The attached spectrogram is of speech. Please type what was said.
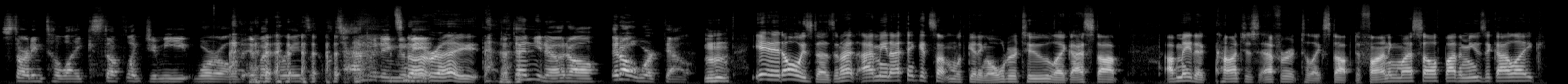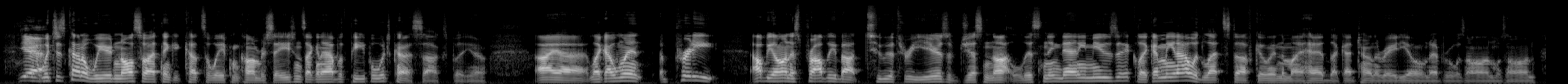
starting to like stuff like jimmy Eat world and my brain's like what's happening It's to not me right. but then you know it all it all worked out hmm Yeah, it always does, and I, I mean, I think it's something with getting older too. Like I stopped, I've made a conscious effort to like stop defining myself by the music I like, yeah which is kind of weird, and also I think it cuts away from conversations I can have with people, which kind of sucks. But you know, I uh, like I went a pretty. I'll be honest, probably about two to three years of just not listening to any music. Like, I mean, I would let stuff go into my head. Like, I'd turn the radio and whatever was on was on.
